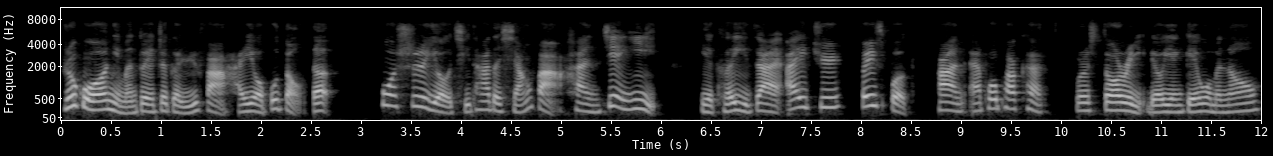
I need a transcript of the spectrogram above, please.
如果你们对这个语法还有不懂的，或是有其他的想法和建议，也可以在 IG。Facebook 和 Apple Podcast Firstory 留言给我们哦。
